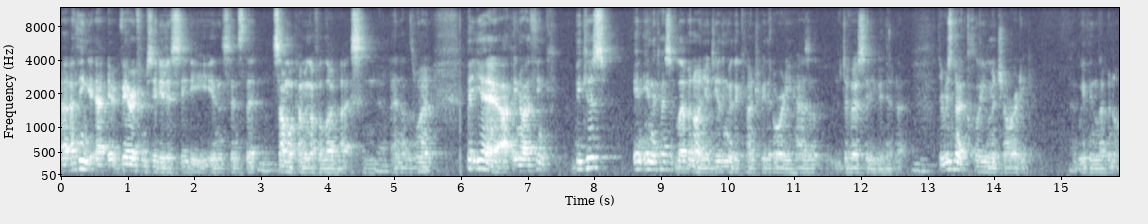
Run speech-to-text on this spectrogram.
I think it varied from city to city in the sense that mm. some were coming off a low base and, yeah. and others weren't. But yeah, you know, I think because in, in the case of Lebanon, you're dealing with a country that already has a diversity within it. Mm. There is no clear majority within Lebanon.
